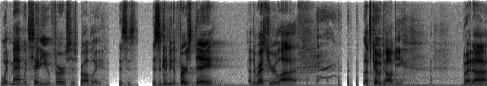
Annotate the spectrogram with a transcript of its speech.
what Matt would say to you first is probably this is this is going to be the first day of the rest of your life. Let's go, doggy. But uh,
